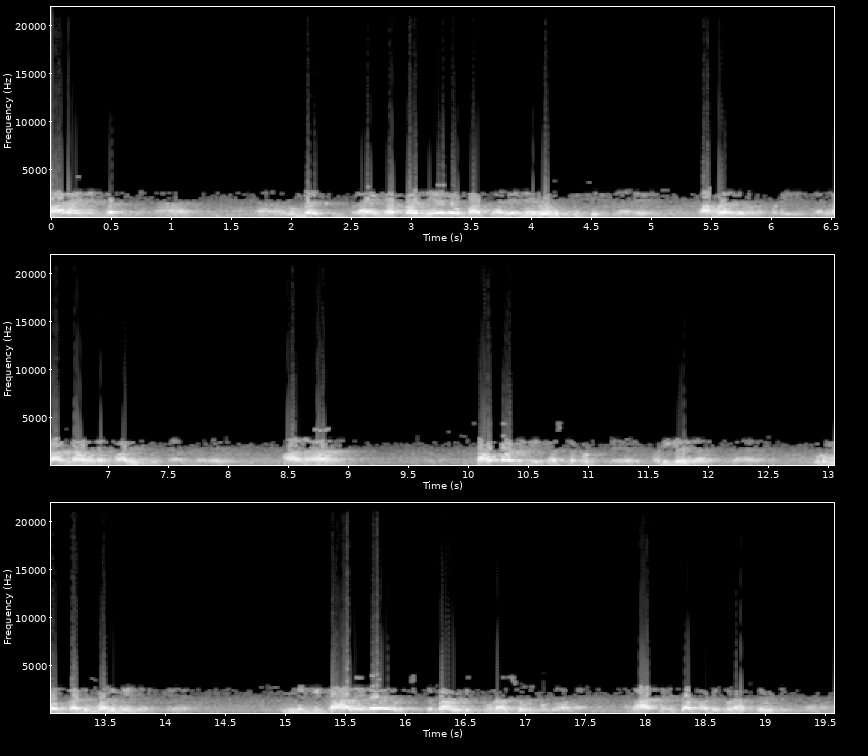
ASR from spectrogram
மாறா என்னன்னு பாத்தீங்கன்னா ரொம்ப ஆ எங்க அப்பா நேருவை பார்த்தாரு. நேருவோட பேசியிருக்காரு காமராஜரோட பழகிருக்காரு அண்ணாவோட காலேஜ் இருக்காரு ஆனா சாப்பாட்டுக்கு கஷ்டப்பட்டு படிக்கிற காலத்துல குடும்பம் கடும் வறுமையில இருக்கு. இன்னைக்கு காலையில ஒரு சித்தப்பா வீட்டுக்கு போனா சோறு போடுவாங்க. ராத்திரி சாப்பாட்டுக்கு ஒரு அத்தை வீட்டுக்கு போகணும்.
